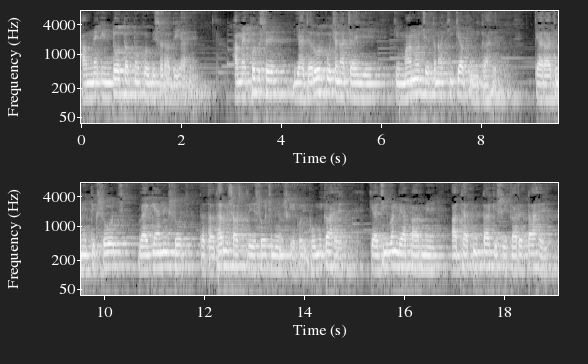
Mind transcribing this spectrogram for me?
हमने इन दो तत्वों को बिसरा दिया है। हमें खुद से यह ज़रूर पूछना चाहिए कि मानव चेतना की क्या भूमिका है। क्या राजनीतिक सोच, वैज्ञानिक सोच तथा धर्मशास्त्रीय सोच में उसकी कोई भूमिका है? क्या जीवन व्यापार में आध्यात्मिकता की स्वीकार्यता है?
